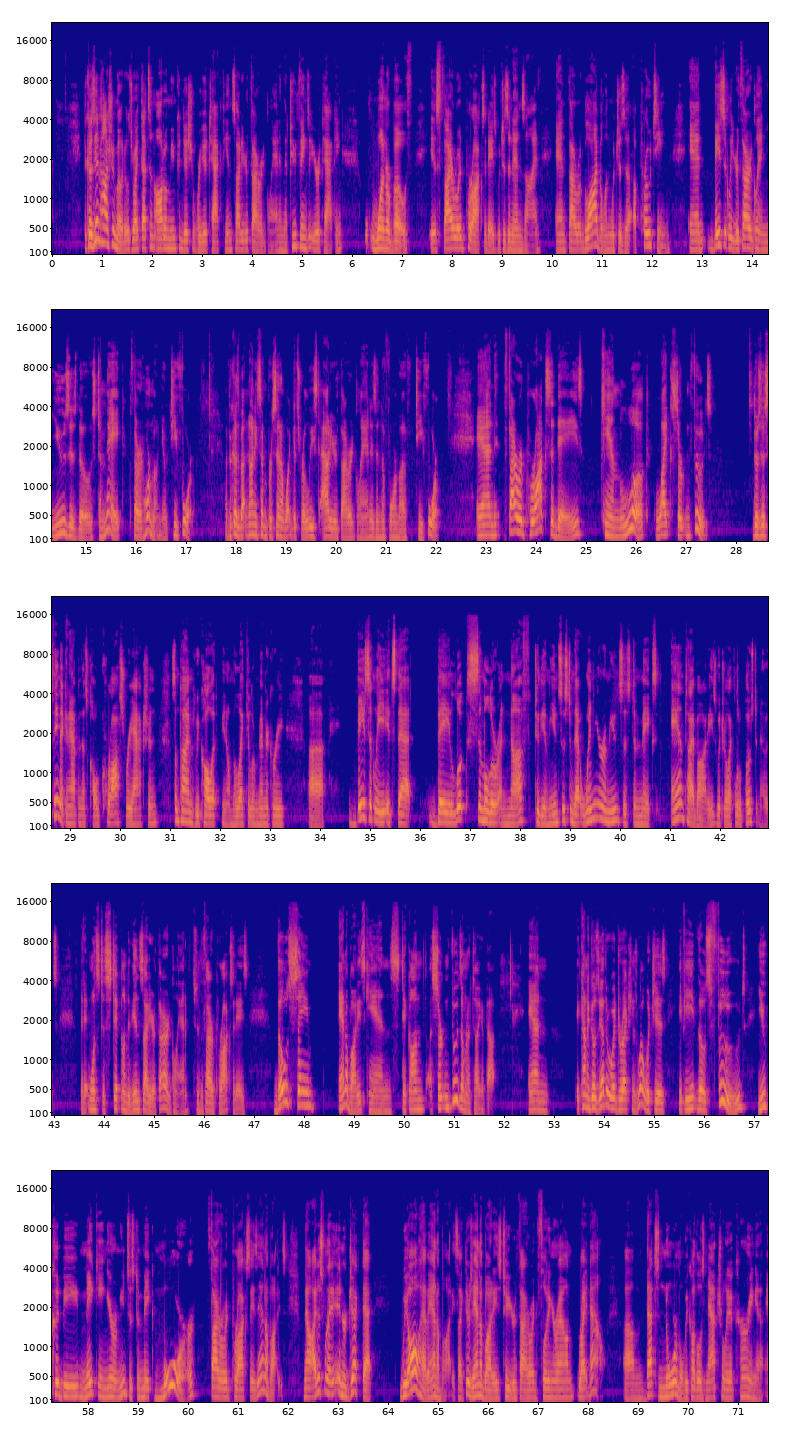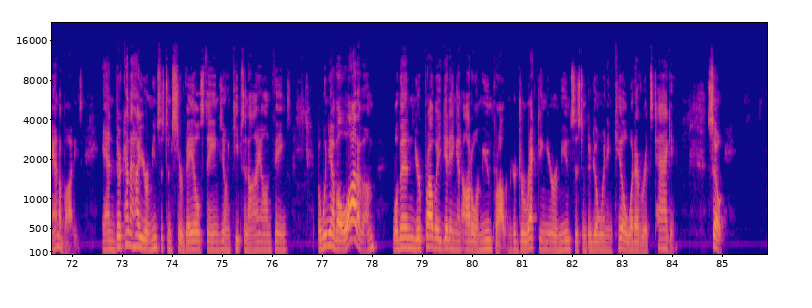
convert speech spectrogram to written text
Because in Hashimoto's, right, that's an autoimmune condition where you attack the inside of your thyroid gland, and the two things that you're attacking, one or both, is thyroid peroxidase, which is an enzyme, and thyroglobulin, which is a, a, protein. And basically, your thyroid gland uses those to make thyroid hormone, you know, T4. Uh, because about 97% of what gets released out of your thyroid gland is in the form of T4. And thyroid peroxidase can look like certain foods there's this thing that can happen that's called cross reaction. Sometimes we call it, you know, molecular mimicry. Uh, basically, it's that they look similar enough to the immune system that when your immune system makes antibodies, which are like little post-it notes, that it wants to stick onto the inside of your thyroid gland to the thyroid peroxidase, those same antibodies can stick on certain foods I'm going to tell you about. And it kind of goes the other way direction as well, which is if you eat those foods, you could be making your immune system make more thyroid peroxidase antibodies. Now, I just want to interject that we all have antibodies. Like there's antibodies to your thyroid floating around right now. Um, that's normal. We call those naturally occurring uh, antibodies. And they're kind of how your immune system surveils things, you know, and keeps an eye on things. But when you have a lot of them, well, then you're probably getting an autoimmune problem. You're directing your immune system to go in and kill whatever it's tagging. So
